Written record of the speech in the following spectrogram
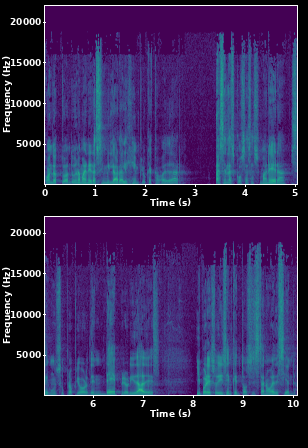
cuando actúan de una manera similar al ejemplo que acaba de dar. Hacen las cosas a su manera, según su propio orden de prioridades, y por eso dicen que entonces están obedeciendo.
